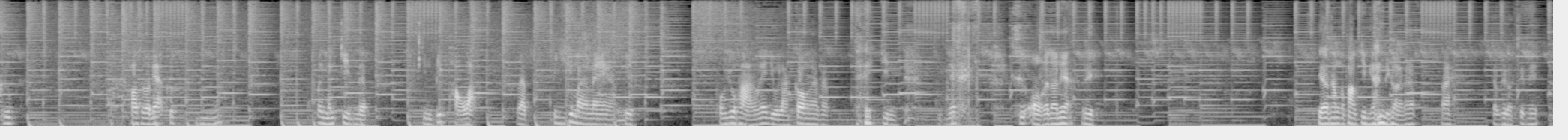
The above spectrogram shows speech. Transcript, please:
คือพอสุดเนี้ยคืออื้อหือมันเหมือนกลินแบบกลินพริกเผาอะ แบบปีขึ้นมาแรงๆอะดิผมอยู่ห่างเลยอยู่หลังกล้องนะแบบได้กลินเนี่ยคือออกกันตอนเนี้ยดิ เดี๋ยวทำกะเพรากินกันดีกว่านะครับ ไปจบดีกว่าคลิปนี้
